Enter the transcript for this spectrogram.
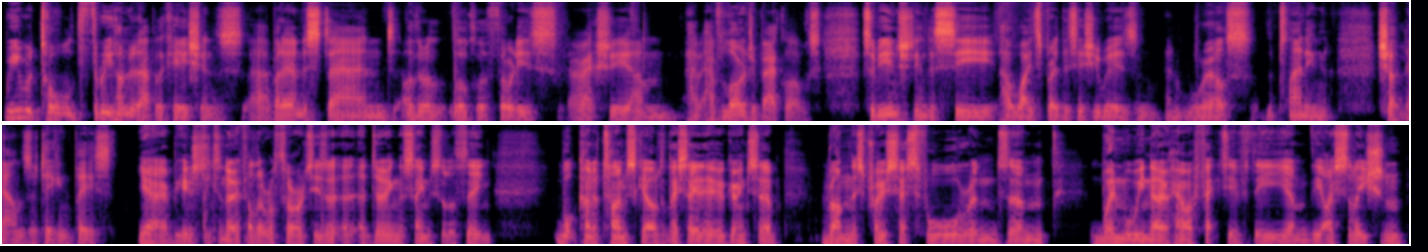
We were told 300 applications, uh, but I understand other local authorities are actually um, have, have, larger backlogs. So it'd be interesting to see how widespread this issue is and, and where else the planning shutdowns are taking place. Yeah, it'd be interesting to know if other authorities are, are doing the same sort of thing. What kind of timescale did they say they were going to run this process for, and um, when will we know how effective the um, the isolation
